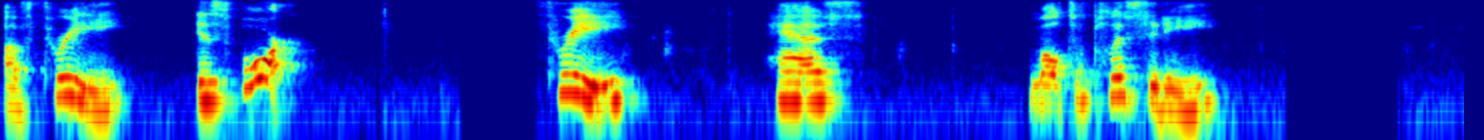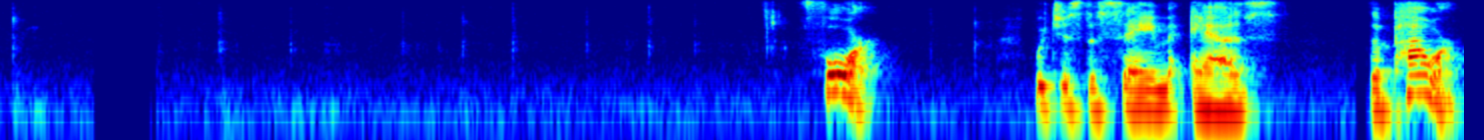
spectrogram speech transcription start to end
of 3 is 4. 3 has multiplicity four, which is the same as the power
